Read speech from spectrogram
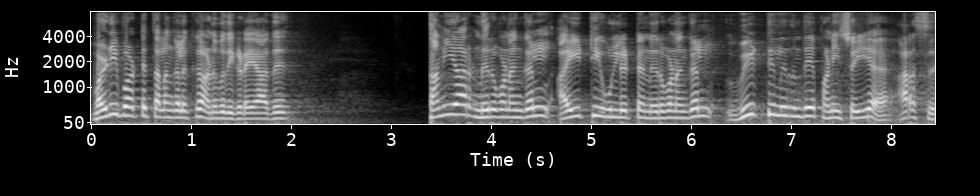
வழிபாட்டு தலங்களுக்கு அனுமதி கிடையாது. தனியார் நிறுவனங்கள் ஐடி உள்ளிட்ட நிறுவனங்கள் வீட்டிலிருந்தே பணி செய்ய அரசு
